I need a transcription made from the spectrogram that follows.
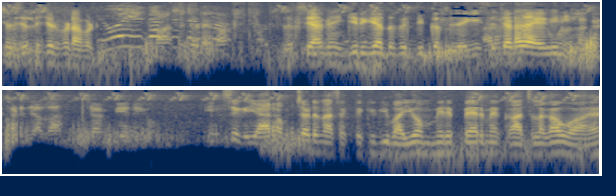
चल जल्दी चढ़ फटाफट। लग से कहीं गिर गया तो फिर दिक्कत हो जाएगी। इससे चढ़ा जाएगा कि नहीं? लगा चढ़ जाएगा। चैंपियन है इनसे यार हम चढ़ ना सकते क्योंकि भाई हम मेरे पैर में कांच लगा हुआ है।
